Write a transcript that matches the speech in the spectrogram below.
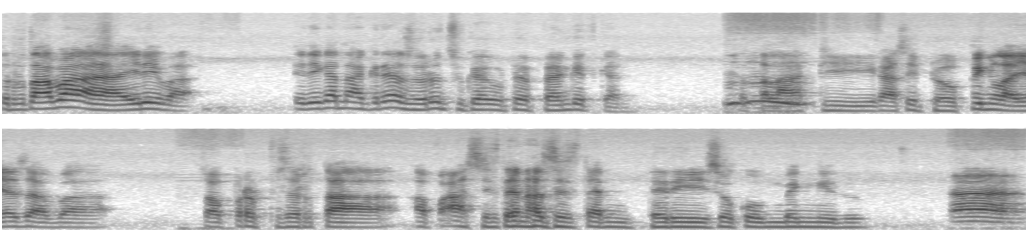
terutama ini pak ini kan akhirnya Zoro juga udah bangkit kan setelah mm-hmm. dikasih doping lah ya sama Chopper beserta apa asisten-asisten dari suku Ming itu. Ah.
